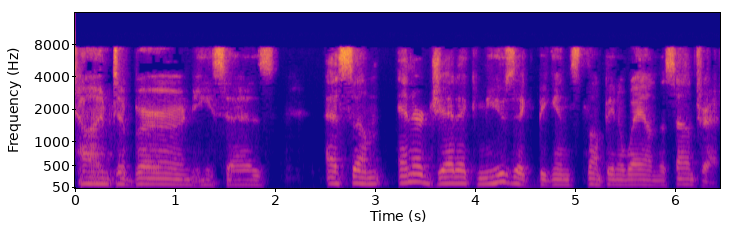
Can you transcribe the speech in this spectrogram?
Time to burn, he says, as some energetic music begins thumping away on the soundtrack.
